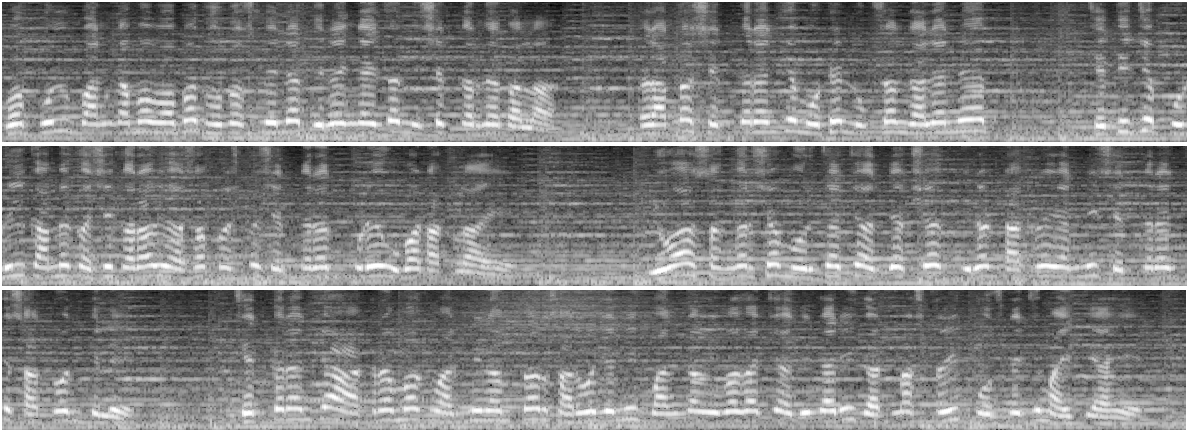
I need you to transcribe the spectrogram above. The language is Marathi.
व पूल बांधकामाबाबत होत असलेल्या दिरंगाईचा निषेध करण्यात आला. तर आता शेतकऱ्यांचे मोठे नुकसान झाल्याने शेतीचे पुढील कामे कसे करावी असा प्रश्न शेतकऱ्यांपुढे उभा ठाकला आहे. युवा संघर्ष मोर्चाचे अध्यक्ष किरण ठाकरे यांनी शेतकऱ्यांचे सांत्वन केले. शेतकऱ्यांच्या आक्रमक मागणीनंतर सार्वजनिक बांधकाम विभागाचे अधिकारी घटनास्थळी पोहोचल्याची माहिती आहे.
